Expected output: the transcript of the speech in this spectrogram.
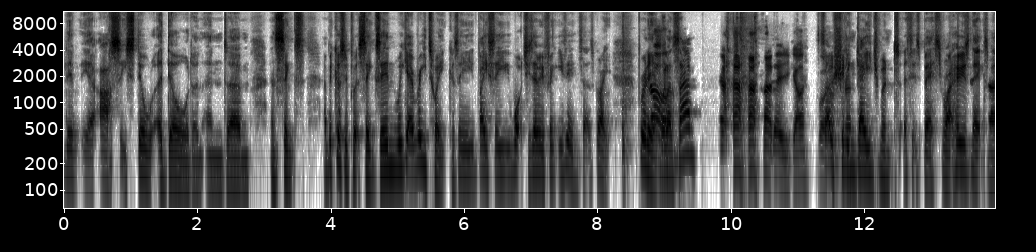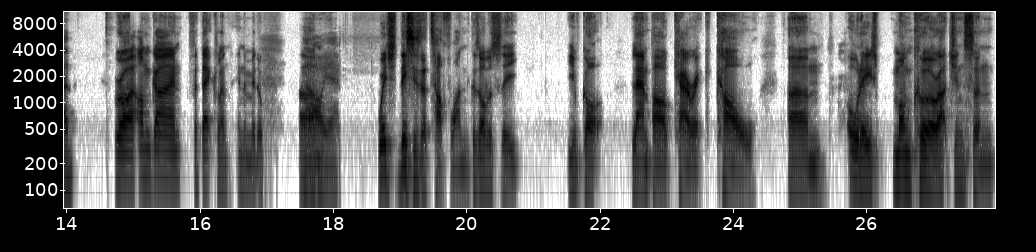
live, yeah, us. He's still adored and and um, and sinks. And because we put sinks in, we get a retweet because he basically watches everything he's in. So that's great, brilliant. Oh, well done, Sam. there you go. Well Social engagement at its best. Right, who's next, man? Right, I'm going for Declan in the middle. oh Um, yeah, which this is a tough one because obviously you've got Lampard, Carrick, Cole, um, all these Moncur, Hutchinson,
